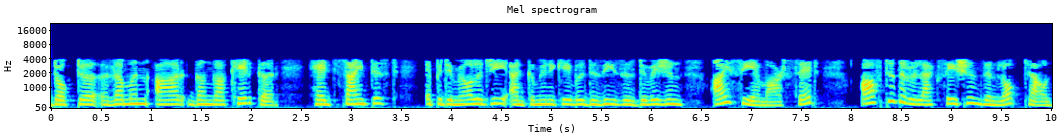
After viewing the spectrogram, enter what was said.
Dr. Raman R. Gangakhedkar, Head Scientist, Epidemiology and Communicable Diseases Division, ICMR, said after the relaxations in lockdown,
